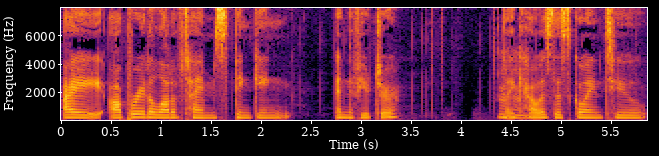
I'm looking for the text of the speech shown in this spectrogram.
I operate a lot of times thinking in the future. Like Mhm. how is this going to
